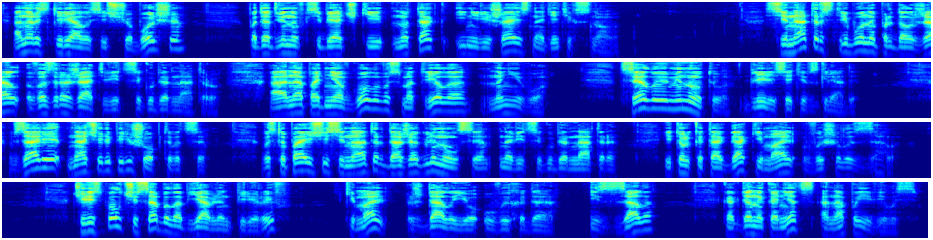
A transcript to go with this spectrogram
она растерялась еще больше, пододвинув к себе очки, но так и не решаясь надеть их снова. Сенатор с трибуны продолжал возражать вице-губернатору, а она, подняв голову, смотрела на него. Целую минуту длились эти взгляды. В зале начали перешептываться. Выступающий сенатор даже оглянулся на вице-губернатора, и только тогда Кемаль вышел из зала. Через полчаса был объявлен перерыв. Кемаль ждал ее у выхода из зала, когда, наконец, она появилась.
